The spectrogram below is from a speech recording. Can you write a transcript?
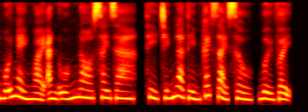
mỗi ngày ngoài ăn uống no say ra, thì chính là tìm cách giải sầu, bởi vậy,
